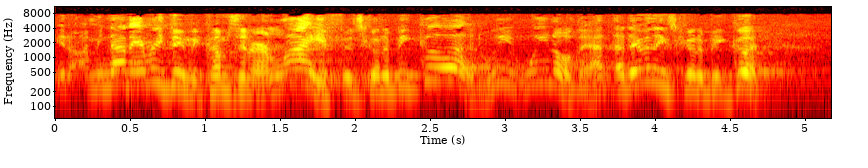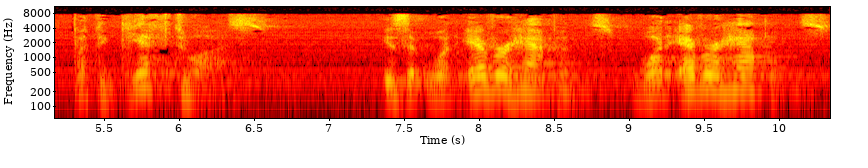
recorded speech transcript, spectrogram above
you know, I mean, not everything that comes in our life is going to be good. We, we know that. Not everything's going to be good. But the gift to us is that whatever happens, whatever happens,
